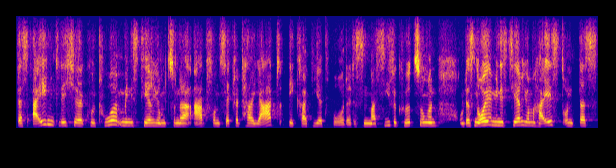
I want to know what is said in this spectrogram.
das eigentliche Kulturministerium zu einer Art von Sekretariat degradiert wurde. Das sind massive Kürzungen. Und das neue Ministerium heißt, und das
